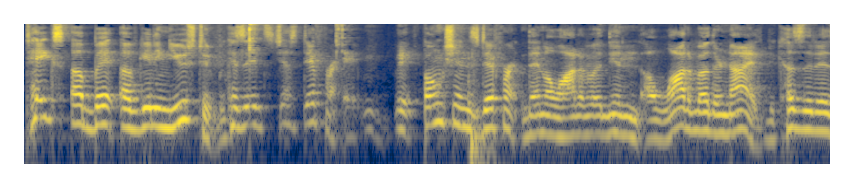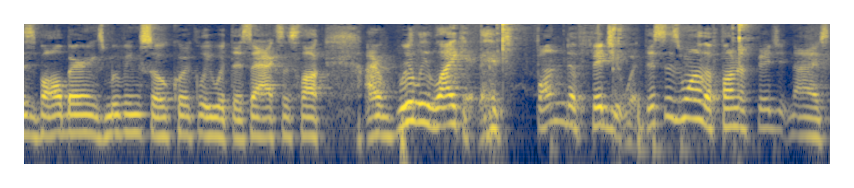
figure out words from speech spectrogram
takes a bit of getting used to because it's just different. It, it, functions different than a lot of than a lot of other knives because it is ball bearings moving so quickly with this axis lock. I really like it. It's fun to fidget with. This is one of the fun funner fidget knives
